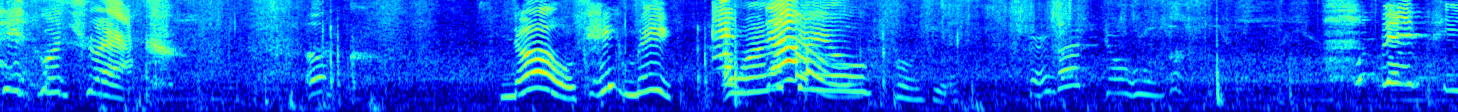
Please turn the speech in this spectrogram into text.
keep good track. Look. No, take me. I want to show you. Oh, here. Turn that door. Baby.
